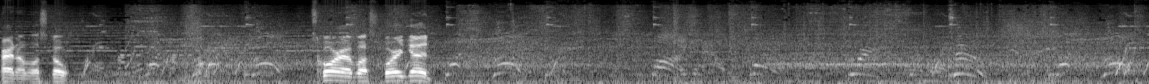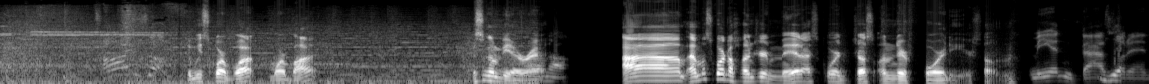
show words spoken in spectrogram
right, let's go. Score, Emma. Score good. Did we score what? More bot? This is gonna be a rant. no. Um, Emma scored 100 mid. I scored just under 40 or something. Me and Baz Yeah. put in.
